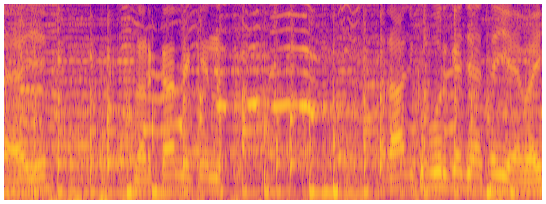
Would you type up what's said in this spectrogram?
है ये। लड़का लेकिन राज कपूर के जैसे ही है भाई।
